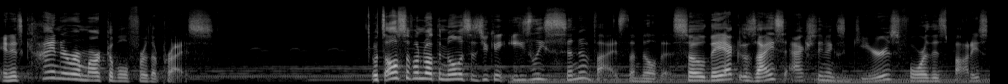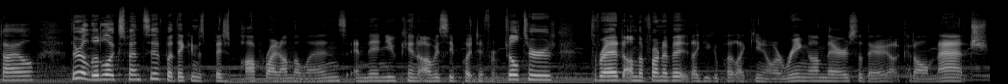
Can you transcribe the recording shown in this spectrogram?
and it's kind of remarkable for the price. What's also fun about the Milvus is you can easily Cinevize the Milvus. So they Zeiss actually makes gears for this body style. They're a little expensive, but they can just, they just pop right on the lens, and then you can obviously put different filters, thread on the front of it. Like you could put like you know a ring on there, so they could all match.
